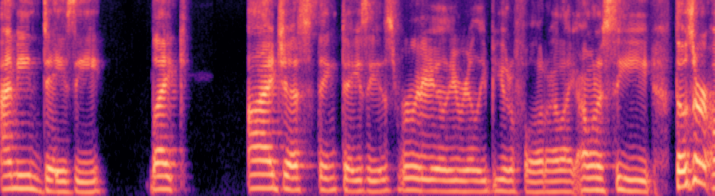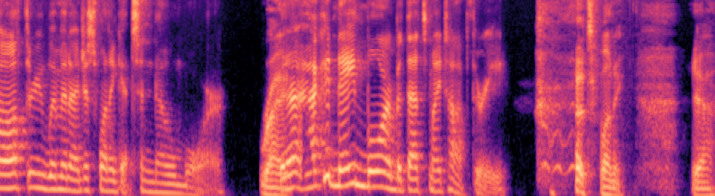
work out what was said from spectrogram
I mean Daisy. Like I just think Daisy is really, really beautiful. And I like I want to see those are all three women I just want to get to know more. Right. I, I could name more, but that's my top three. That's funny. Yeah.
